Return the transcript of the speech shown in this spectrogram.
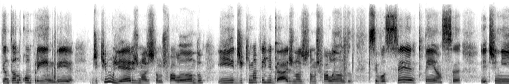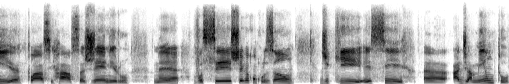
tentando compreender de que mulheres nós estamos falando e de que maternidade nós estamos falando. Se você pensa etnia, classe, raça, gênero, né, você chega à conclusão de que esse uh, adiamento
